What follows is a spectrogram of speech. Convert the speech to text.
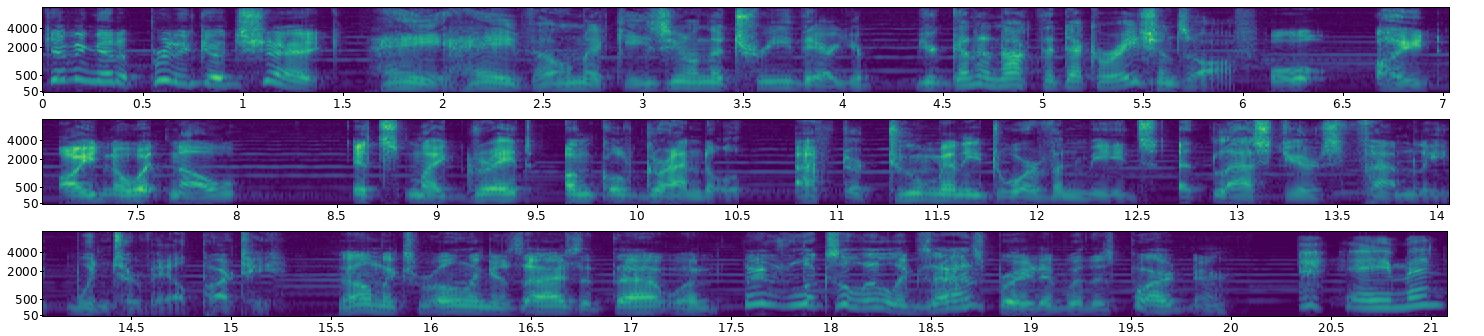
giving it a pretty good shake. Hey, hey, Velmic, easy on the tree there. You're you're gonna knock the decorations off. Oh, I I know it now. It's my great uncle Grandel after too many dwarven meads at last year's family Winter Veil party. Velmic's rolling his eyes at that one. He looks a little exasperated with his partner. Amon,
